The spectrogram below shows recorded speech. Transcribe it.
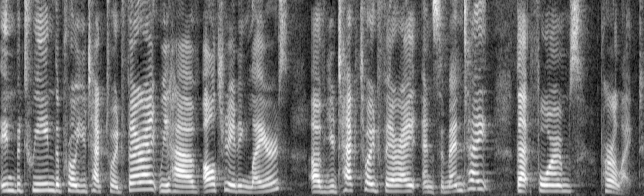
in between the proeutectoid ferrite, we have alternating layers of eutectoid ferrite and cementite that forms pearlite.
